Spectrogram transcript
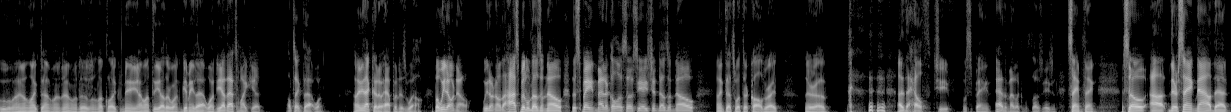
Ooh, I don't like that one. That one doesn't look like me. I want the other one. Give me that one. Yeah, that's my kid. I'll take that one. I mean, that could have happened as well. But we don't know. We don't know. The hospital doesn't know. The Spain Medical Association doesn't know. I think that's what they're called, right? They're uh, uh, the health chief of Spain and the medical association. Same thing. So uh, they're saying now that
